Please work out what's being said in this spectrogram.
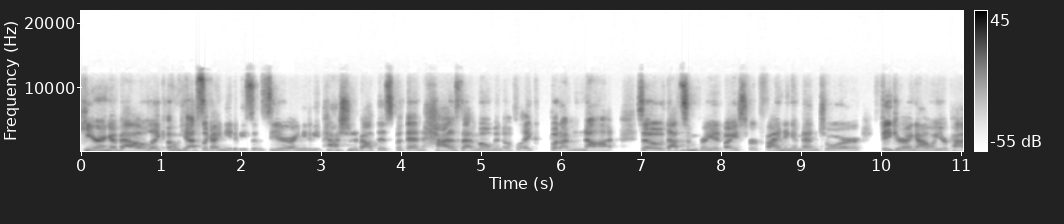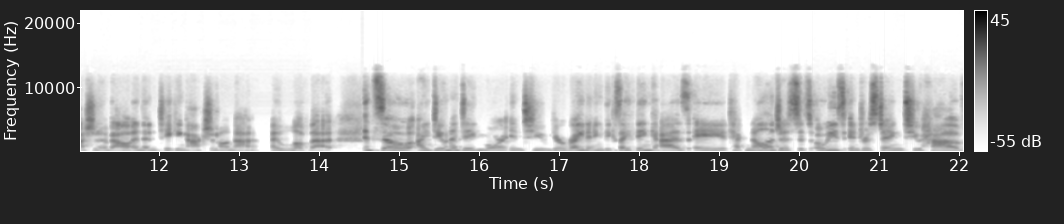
hearing about, like, oh, yes, like I need to be sincere, I need to be passionate about this, but then has that moment of like, but I'm not. So that's hmm. some great advice for finding a mentor, figuring out what you're passionate about, and then taking action on that. I love that. And so I do want to dig more into your writing because I think as a technologist, it's always interesting to have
